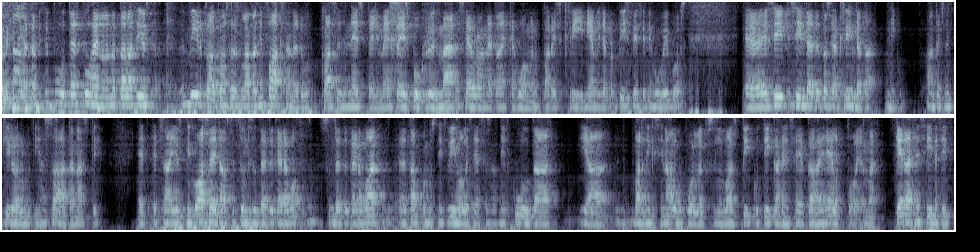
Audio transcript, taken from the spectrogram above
Oli Tallentamisen puutteessa puheen ollen mä pelasin just Virtual Consolessa latasin Faxanadun klassisen NES-pelin meidän Facebook-ryhmää seuranneet on ehkä huomannut pari screeniä, mitä mä pistin sinne huvin vuoksi. Ee, Siinä, täytyy tosiaan grindata, niin kuin, anteeksi nyt kiroilu, mutta ihan saatanasti. Et, et saa just niinku aseita ostettua, niin sun täytyy käydä, sun täytyy käydä va- tappamassa niitä vihollisia, että sä saat niitä kultaa. Ja varsinkin siinä alkupuolella, kun sulla on vaan se pikku tikari, niin se ei ole kauhean helppoa. Ja mä keräsin siinä sit,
